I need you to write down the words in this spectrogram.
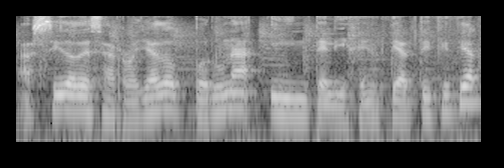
ha sido desarrollado por una inteligencia artificial,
